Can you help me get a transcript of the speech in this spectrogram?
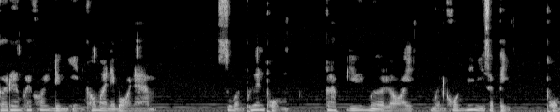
ก็เริ่มค่อยๆ ดึงหินเข้ามาในบ่อน้ำส่วนเพื่อนผมกลับยืนเหม่อลอยเหมือนคนไม่มีสติ ผม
